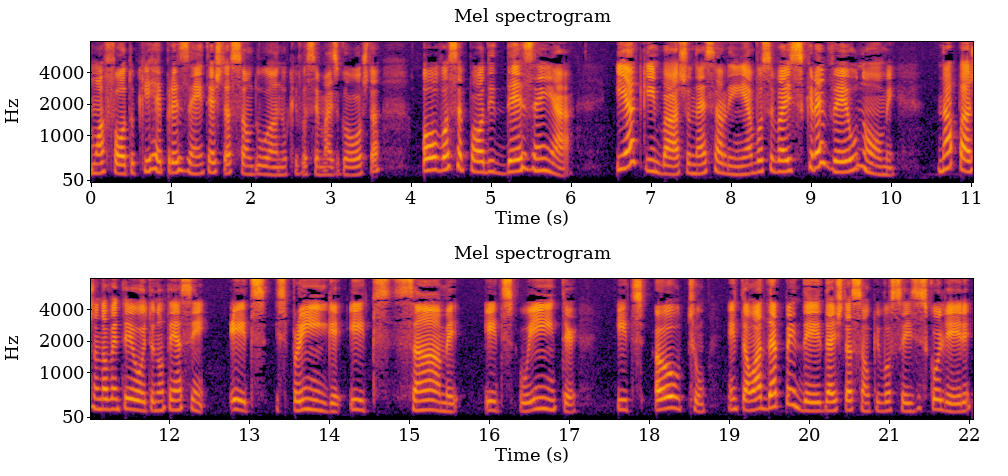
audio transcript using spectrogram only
uma foto que represente a estação do ano que você mais gosta, ou você pode desenhar. E aqui embaixo, nessa linha, você vai escrever o nome. Na página 98 não tem assim It's spring, it's summer, it's winter, it's autumn. Então, a depender da estação que vocês escolherem,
